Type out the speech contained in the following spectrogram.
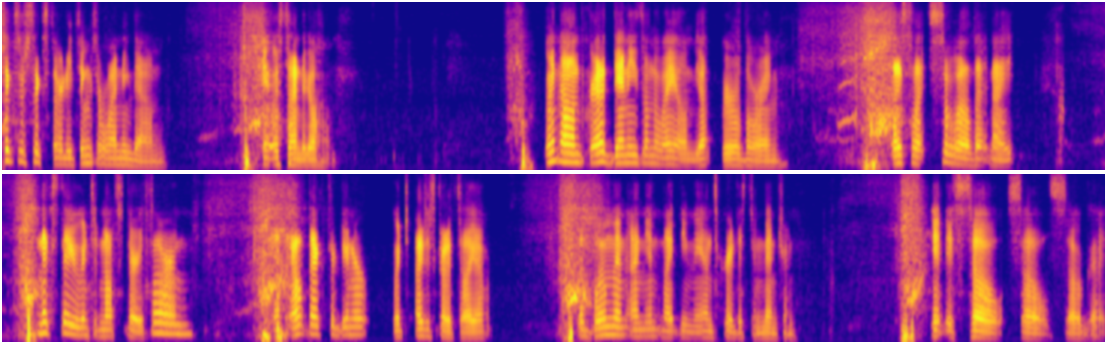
six or six thirty. Things are winding down. It was time to go home. Went home, grabbed Denny's on the way home. Yep, we were boring. I slept so well that night. Next day, we went to Knott's Berry Farm and Outback for dinner, which I just got to tell you, the bloomin' onion might be man's greatest invention. It is so, so, so good.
